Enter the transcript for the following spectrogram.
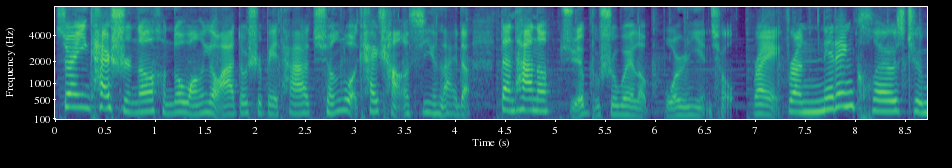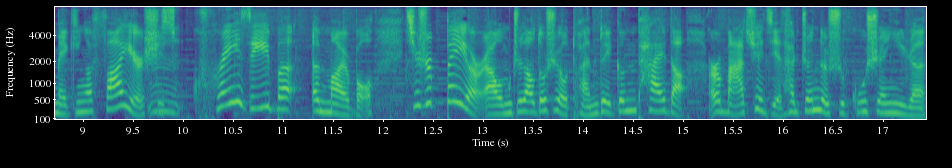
虽然一开始呢，很多网友啊都是被她全裸开场吸引来的，但她呢绝不是为了博人眼球。Right, from knitting clothes to making a fire, she's crazy but admirable. 其实贝尔啊，我们知道都是有团队跟拍的，而麻雀姐她真的是孤身一人，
